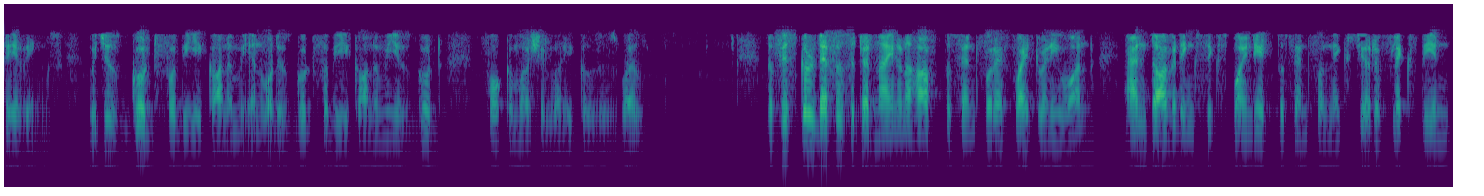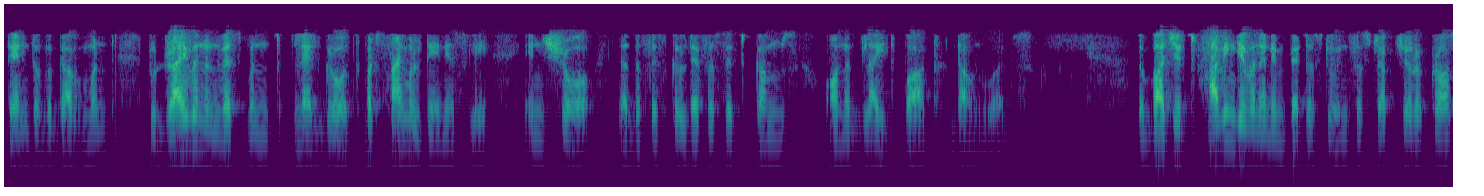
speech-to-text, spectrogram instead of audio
savings, which is good for the economy, and what is good for the economy is good for commercial vehicles as well. The fiscal deficit at 9.5% for FY21 and targeting 6.8% for next year reflects the intent of the government to drive an investment-led growth, but simultaneously ensure that the fiscal deficit comes on a glide path downwards. The budget, having given an impetus to infrastructure across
